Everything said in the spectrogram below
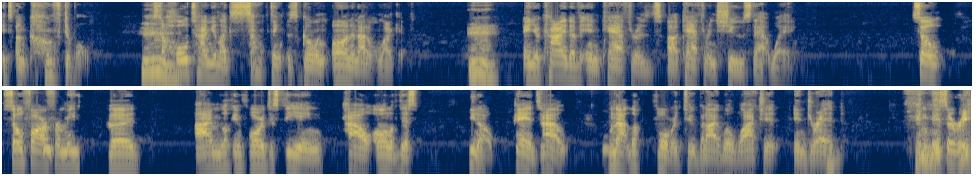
It's uncomfortable. It's the Mm. whole time you're like something is going on and I don't like it. Mm. And you're kind of in Catherine's uh Catherine's shoes that way. So so far for me good. I'm looking forward to seeing how all of this, you know, pans out. Well, not looking forward to, but I will watch it in dread and misery.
